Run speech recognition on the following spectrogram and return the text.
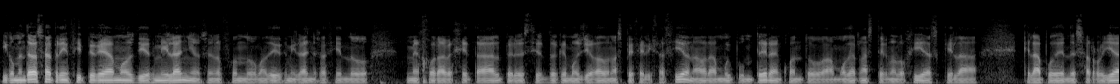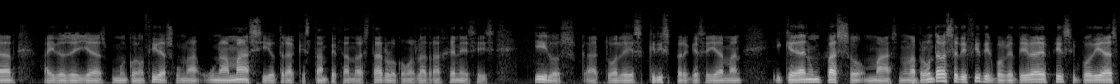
Y comentabas al principio que llevamos 10.000 años, en el fondo, más de 10.000 años haciendo mejora vegetal, pero es cierto que hemos llegado a una especialización ahora muy puntera en cuanto a modernas tecnologías que la, que la pueden desarrollar. Hay dos de ellas muy conocidas, una, una más y otra que está empezando a estarlo, como es la transgénesis y los actuales CRISPR que se llaman, y que dan un paso más. ¿no? La pregunta va a ser difícil porque te iba a decir si podías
